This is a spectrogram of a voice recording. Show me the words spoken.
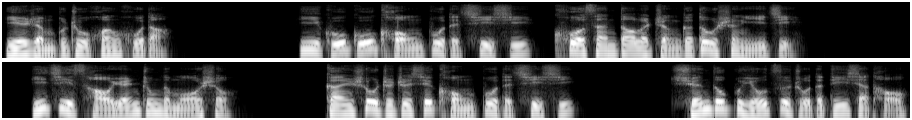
也忍不住欢呼道。一股股恐怖的气息扩散到了整个斗圣遗迹。遗迹草原中的魔兽感受着这些恐怖的气息，全都不由自主的低下头，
